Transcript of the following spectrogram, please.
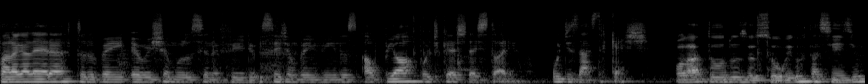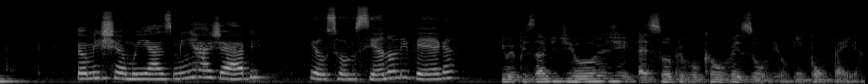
Fala galera, tudo bem? Eu me chamo Luciano Filho e sejam bem-vindos ao pior podcast da história, o Desastre Cast. Olá a todos, eu sou o Igor Tarcísio. Eu me chamo Yasmin Rajab. Eu sou Luciana Oliveira. E o episódio de hoje é sobre o vulcão Vesúvio, em Pompeia.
